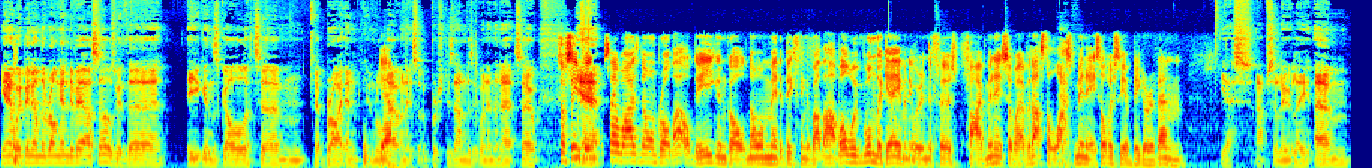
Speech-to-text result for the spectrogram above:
you know we've been on the wrong end of it ourselves with uh, Egan's goal at um, at Brighton getting rolled Yeah. out, and it sort of brushed his hand as it went in the net. So So I've seen Yeah. people say, why has no one brought that up? The Egan goal. No one made a big thing about that. Well, we won the game and it were in the first five minutes or whatever. That's the last Yeah. minute. It's obviously a bigger event. Yes, absolutely. Um,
